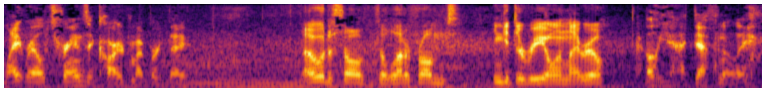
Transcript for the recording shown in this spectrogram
light rail transit card for my birthday. That would have solved a lot of problems. You can get to Rio on light rail. Oh yeah, definitely.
